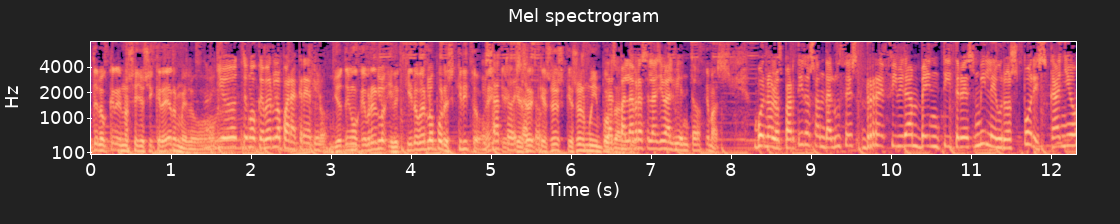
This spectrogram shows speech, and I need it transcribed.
te lo crees, no sé yo si creérmelo. Yo tengo que verlo para creerlo. Yo tengo que verlo y quiero verlo por escrito. ¿eh? Exacto, que eso- exacto. que eso es, que eso es muy importante. Las palabras se las lleva el viento. ¿Qué más? Bueno, los partidos andaluces recibirán 23.000 euros por escaño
